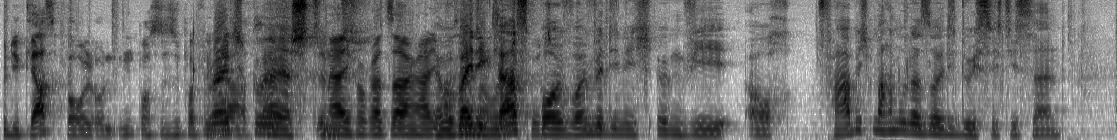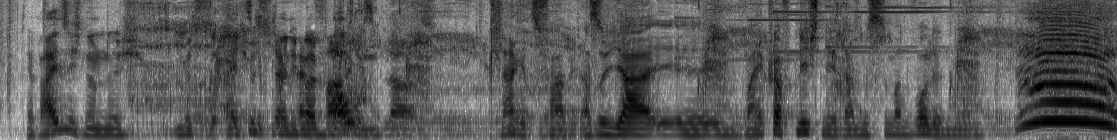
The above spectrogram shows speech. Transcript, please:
für die Glasbowl unten brauchst du super viel Rage Glas. Ah ja, stimmt. Ja, ich wollte gerade sagen, Hardy, Ja, wobei die. Glasball, wollen wir die nicht irgendwie auch farbig machen oder soll die durchsichtig sein? Ja, weiß ich noch nicht. Müsste, eigentlich müsste man die mal farbiges bauen. Glas. Klar gibt's farbig. Also ja, äh, in Minecraft nicht, nee, dann müsste man Wolle nehmen. Oh,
